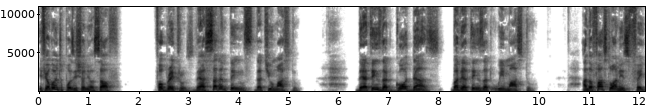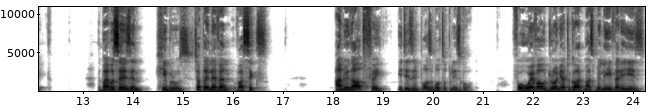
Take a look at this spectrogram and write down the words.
If you're going to position yourself for breakthroughs, there are certain things that you must do. There are things that God does, but there are things that we must do. And the first one is faith. The Bible says in Hebrews chapter 11, verse 6 And without faith, it is impossible to please God. For whoever would draw near to God must believe that He is,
